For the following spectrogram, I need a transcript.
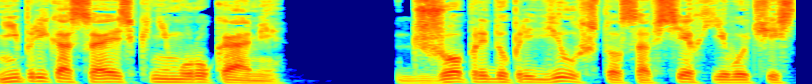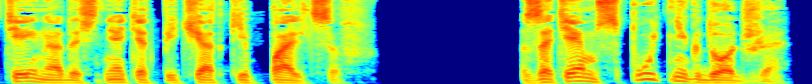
не прикасаясь к нему руками. Джо предупредил, что со всех его частей надо снять отпечатки пальцев. Затем спутник Доджа,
